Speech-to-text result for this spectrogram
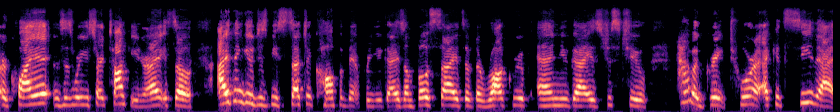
are quiet, and this is where you start talking, right? So I think it would just be such a compliment for you guys on both sides of the rock group and you guys just to have a great tour. I could see that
